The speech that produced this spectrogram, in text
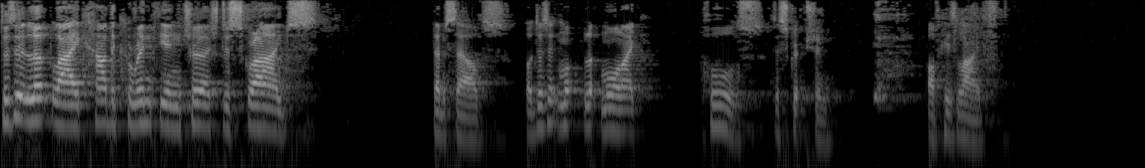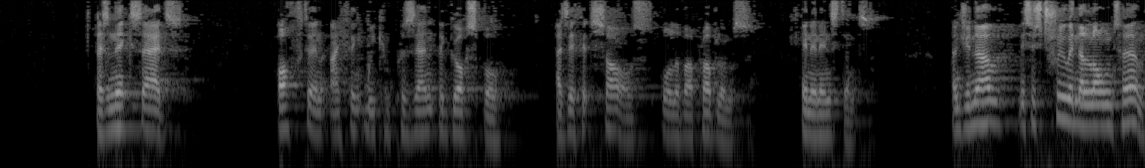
Does it look like how the Corinthian church describes themselves? Or does it look more like Paul's description of his life? As Nick said, often I think we can present the gospel as if it solves all of our problems in an instant. And you know, this is true in the long term.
